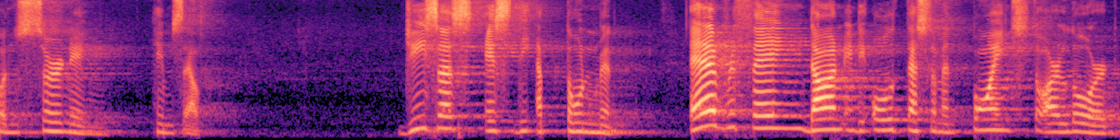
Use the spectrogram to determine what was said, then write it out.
Concerning himself. Jesus is the atonement. Everything done in the Old Testament points to our Lord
